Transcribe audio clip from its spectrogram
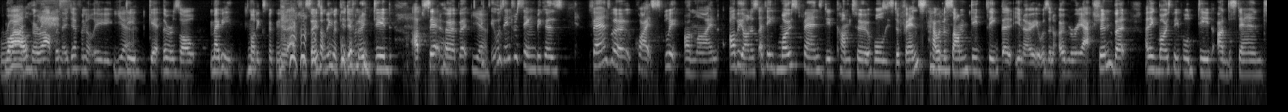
rile Right, her up, and they definitely Yeah. did get the result. Maybe not expecting her to actually say something, but they definitely did upset her. But Yeah. it, it was interesting because fans were quite split online. I'll be honest, I think most fans did come to Halsey's defense. However, Mhm. some did think that, you know, it was an overreaction, but I think most people did understand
